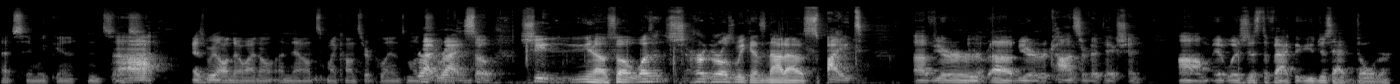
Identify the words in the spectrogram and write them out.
that same weekend. And since, ah, as we all know, I don't announce my concert plans. months right, right. So she, you know, so it wasn't her girls' weekend's not out of spite of your of your concert addiction. Um, it was just the fact that you just hadn't told her.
